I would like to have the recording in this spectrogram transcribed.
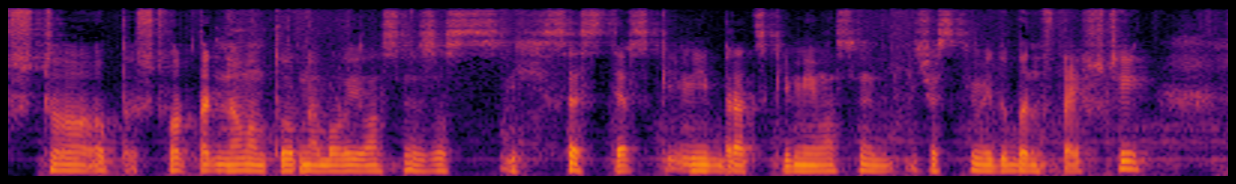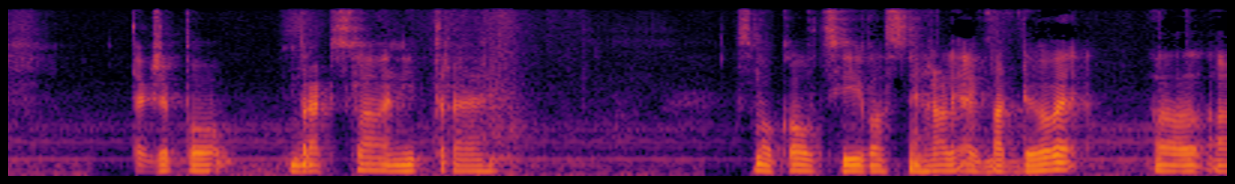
što, 4-5 dňovom turné boli vlastne so ich sesterskými, bratskými vlastne českými Duben v Pešti. Takže po Bratislave, Nitre, Smokovci vlastne hrali aj v Bardejove a, a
